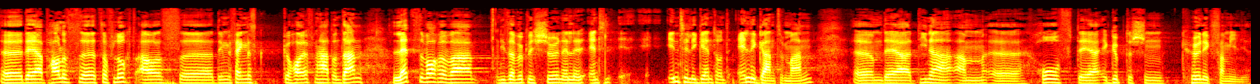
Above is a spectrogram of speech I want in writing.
äh, der Paulus äh, zur Flucht aus äh, dem Gefängnis geholfen hat. Und dann, letzte Woche war dieser wirklich schöne, intelligente und elegante Mann, ähm, der Diener am äh, Hof der ägyptischen Königsfamilie.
